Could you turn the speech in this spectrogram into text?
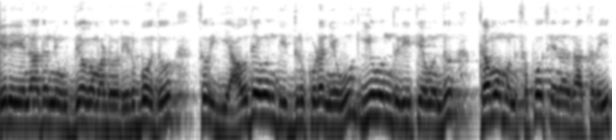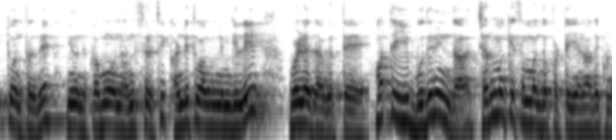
ಬೇರೆ ಏನಾದರೂ ನೀವು ಉದ್ಯೋಗ ಮಾಡೋರು ಇರ್ಬೋದು ಸೊ ಯಾವುದೇ ಒಂದು ಇದ್ದರೂ ಕೂಡ ನೀವು ಈ ಒಂದು ರೀತಿಯ ಒಂದು ಕ್ರಮವನ್ನು ಸಪೋಸ್ ಏನಾದರೂ ಆ ಥರ ಇತ್ತು ಅಂತಂದರೆ ನೀವು ಒಂದು ಕ್ರಮವನ್ನು ಅನುಸರಿಸಿ ಖಂಡಿತವಾಗ್ಲೂ ನಿಮಗೆ ಇಲ್ಲಿ ಒಳ್ಳೆಯದಾಗುತ್ತೆ ಮತ್ತು ಈ ಬುಧನಿಂದ ಚರ್ಮಕ್ಕೆ ಸಂಬಂಧಪಟ್ಟ ಏನಾದರೂ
